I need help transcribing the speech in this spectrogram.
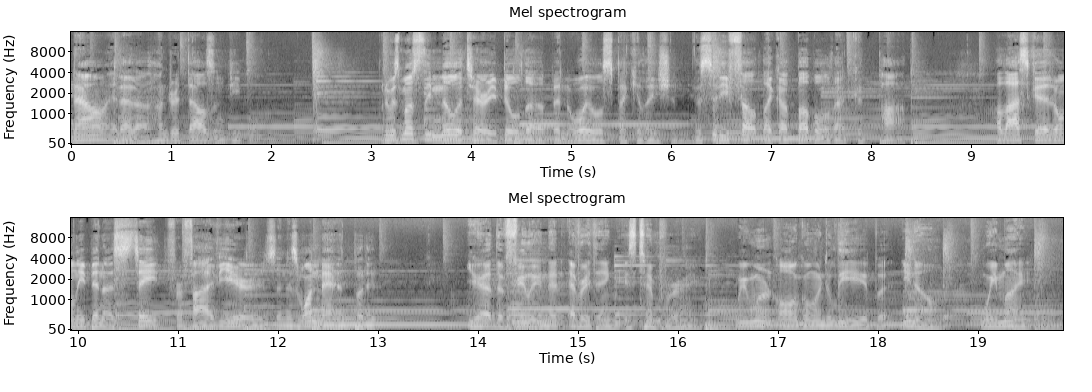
Now it had 100,000 people. But it was mostly military buildup and oil speculation. The city felt like a bubble that could pop. Alaska had only been a state for five years, and as one man put it, You had the feeling that everything is temporary. We weren't all going to leave, but you know, we might.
